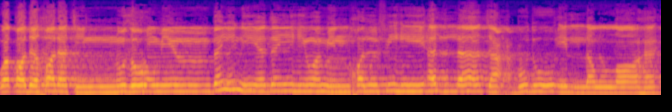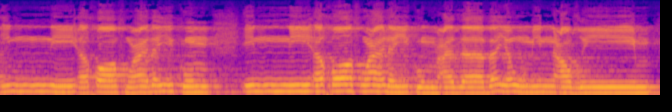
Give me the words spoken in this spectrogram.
وقد خلت النذر من بين يديه ومن خلفه ألا تعبدوا إلا الله إني أخاف عليكم إني أخاف عليكم عذاب يوم عظيم.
